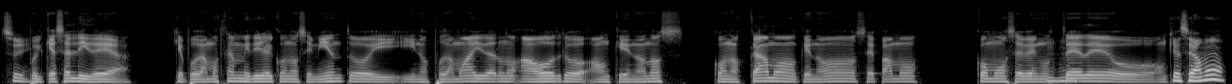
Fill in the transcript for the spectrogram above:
Sí. porque esa es la idea, que podamos transmitir el conocimiento y, y nos podamos ayudar unos a otros, aunque no nos conozcamos, aunque no sepamos cómo se ven ustedes o aunque que seamos,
